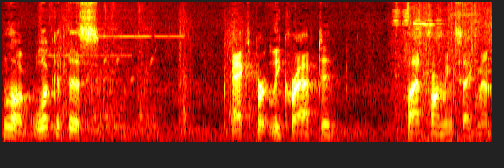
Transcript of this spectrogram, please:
Look, look at this expertly crafted platforming segment.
